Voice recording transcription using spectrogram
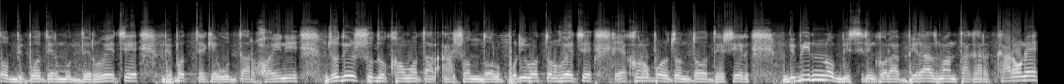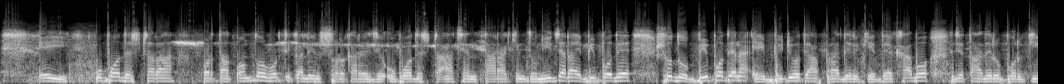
তো বিপদের মধ্যে রয়েছে, বিপদ থেকে উদ্ধার হয়নি। যদিও শুধু ক্ষমতার আসন দল পরিবর্তন হয়েছে এখনও পর্যন্ত দেশের বিভিন্ন বিশৃঙ্খলা বিরাজমান থাকার কারণে এই উপদেষ্টারা, অর্থাৎ অন্তর্বর্তীকালীন সরকারের যে উপদেষ্টা আছেন, তারা কিন্তু নিজেরাই বিপদে, শুধু বিপদে না, এই ভিডিওতে আপনাদেরকে দেখাবো যে তাদের উপর কি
